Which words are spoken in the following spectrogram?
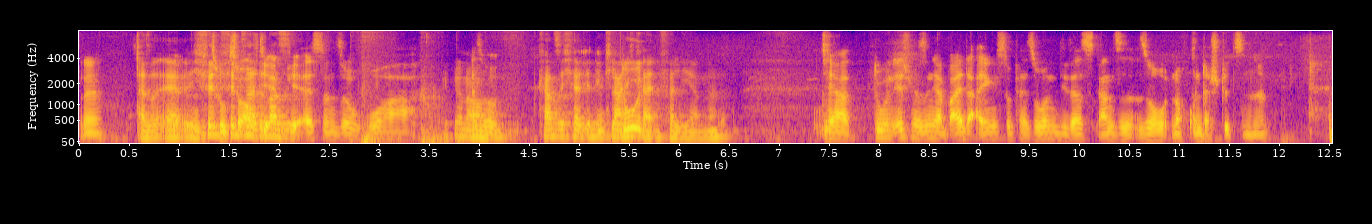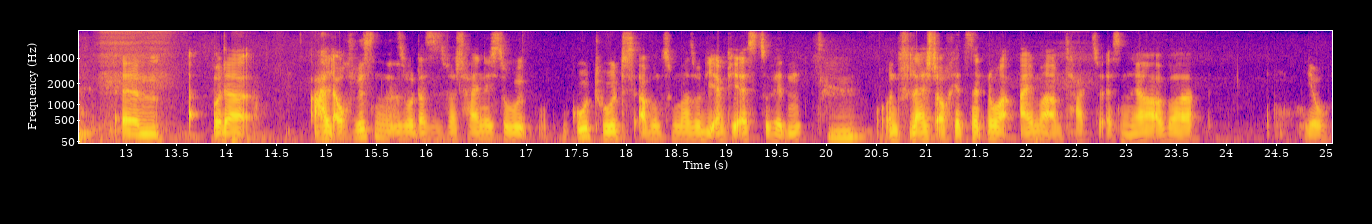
Ne? also äh, ich finde es so auf halt die immer so, MPS und so, oh. genau, also, kann sich halt in die du- Kleinigkeiten verlieren. Ne? Ja, du und ich, wir sind ja beide eigentlich so Personen, die das Ganze so noch unterstützen. Ne? Ähm, oder halt auch wissen, so, dass es wahrscheinlich so gut tut, ab und zu mal so die MPS zu hitten. Mhm. Und vielleicht auch jetzt nicht nur einmal am Tag zu essen, ja, aber jo.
